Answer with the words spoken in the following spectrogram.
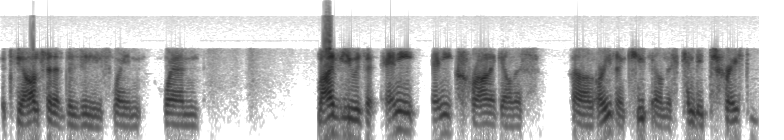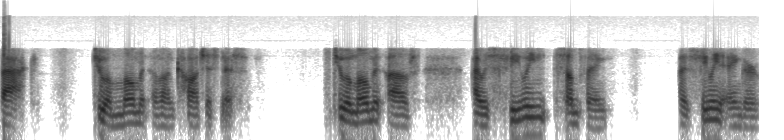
it's the onset of disease when when my view is that any any chronic illness um, or even acute illness can be traced back to a moment of unconsciousness, to a moment of I was feeling something, I was feeling anger,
